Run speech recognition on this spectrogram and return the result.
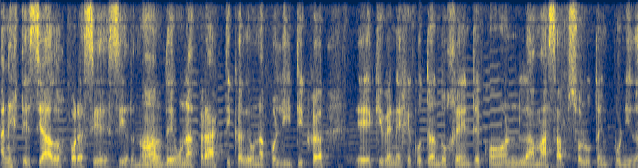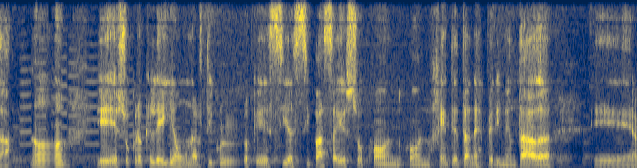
anestesiados, por así decir, ¿no? De una práctica, de una política eh, que ven ejecutando gente con la más absoluta impunidad, ¿no? Eh, yo creo que leía un artículo que decía, si pasa eso con, con gente tan experimentada, eh,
